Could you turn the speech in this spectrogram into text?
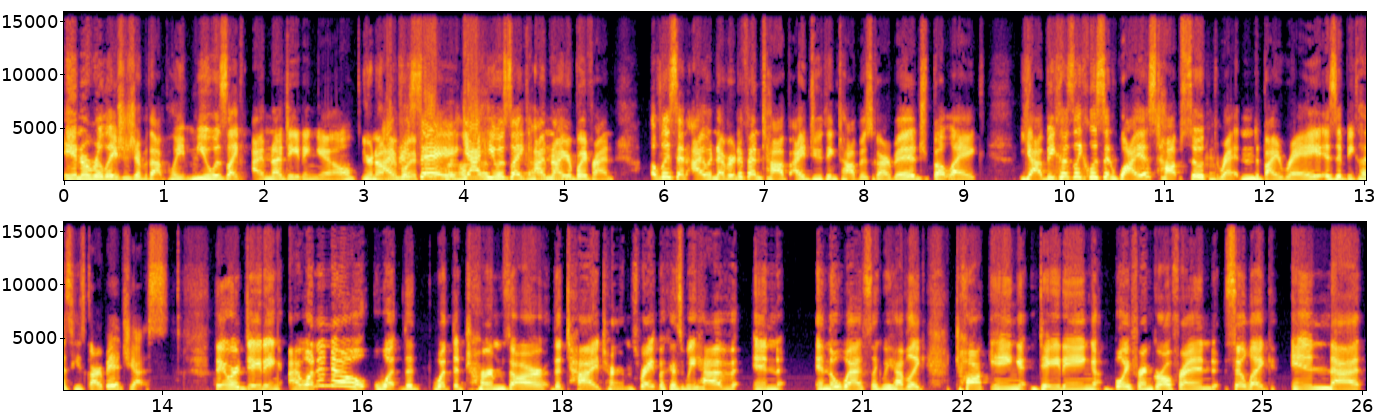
in a relationship at that point. Mew was like, I'm not dating you. You're not. I'm my just boyfriend. saying, yeah, he was like, I'm not your boyfriend. Uh, Listen, I would never defend Top. I do think Top is garbage, but like, yeah, because like, listen, why is Top so threatened by Ray? Is it because he's garbage? Yes. they were dating i want to know what the what the terms are the tie terms right because we have in in the west like we have like talking dating boyfriend girlfriend. So like in that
